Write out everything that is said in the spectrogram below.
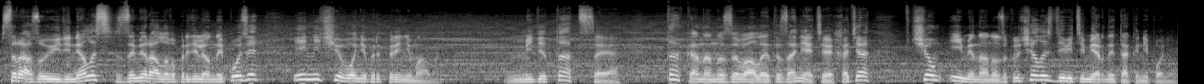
сразу уединялась, замирала в определенной позе и ничего не предпринимала. Медитация. Так она называла это занятие, хотя в чем именно оно заключалось, девятимерный так и не понял.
